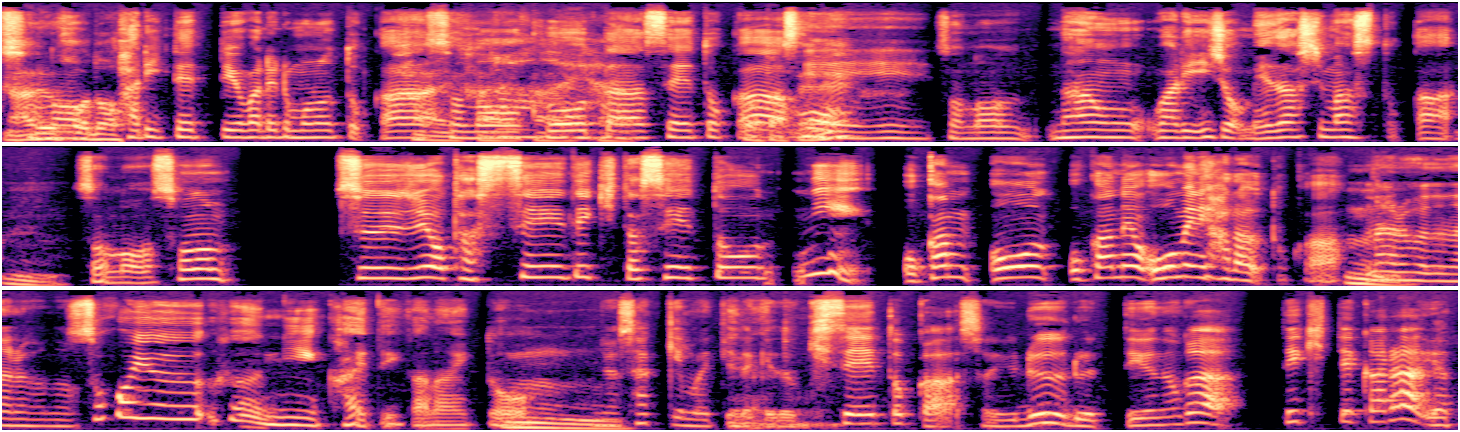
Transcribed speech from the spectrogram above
なるほど。そのパリテって呼ばれるものとか、はいそのはい。クォーター制とかも、ー制ね。ええその何割以上目指しますとか、うん。その、その数字を達成できた政党におかおお金を多めに払うとか、うんなるほど、なるほど。そういうふうに変えていかないと、うんさっきも言ってたけど、規制とかそういうルールっていうのができてから、やっ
